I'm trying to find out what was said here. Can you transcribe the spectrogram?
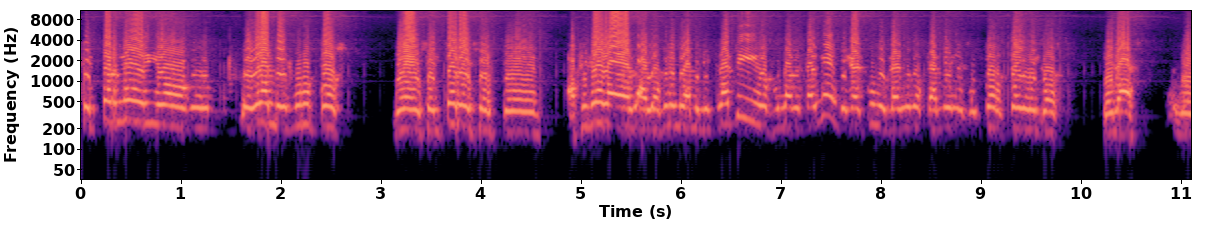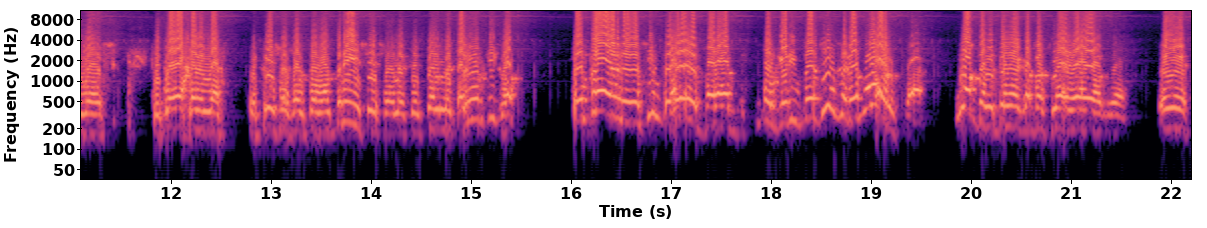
sector medio, de grandes grupos de sectores este, afiliados a, los gremios administrativos, fundamentalmente, calculo que algunos también del sector técnico de las, de los que trabajan en las empresas automotrices o en el sector metalúrgico, compraron de 200 dólares para, porque la inflación se forza, no porque tenga capacidad de ahorro, eh,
